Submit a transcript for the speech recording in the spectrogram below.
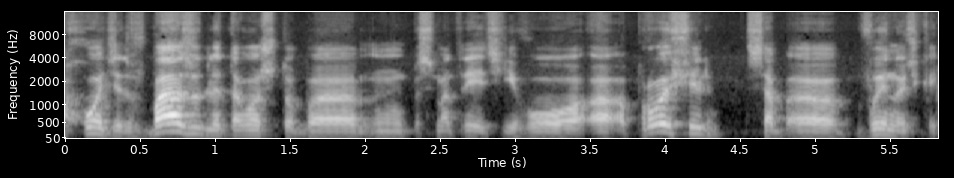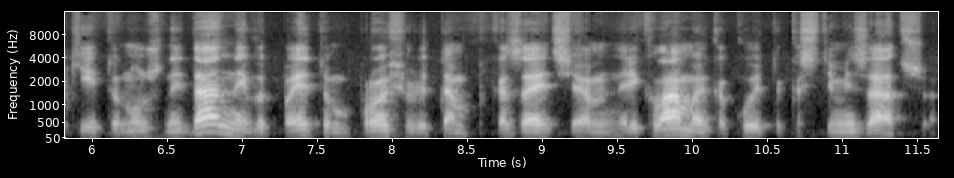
ходит в базу для того, чтобы посмотреть его а, профиль, а, вынуть какие-то нужные данные, вот по этому профилю там показать эм, рекламу и какую-то кастомизацию.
